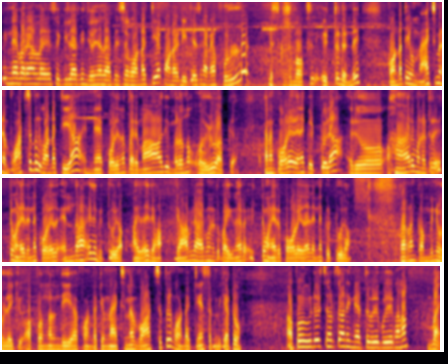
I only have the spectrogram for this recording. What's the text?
പിന്നെ പറയാനുള്ള സ്വിഗ്ഗിയിലാർക്കും ജോയിൻ ചെയ്ത ആപ്പിൽസ് കോൺടാക്ട് ചെയ്യുക കോൺടാക്ട് ഡീറ്റെയിൽസ് കാരണം ഫുള്ള് ഡിസ്ക്രിപ്ഷൻ ബോക്സിൽ ഇട്ടിട്ടുണ്ട്. കോൺടാക്ട് ചെയ്യുമ്പോൾ മാക്സിമം വാട്സപ്പിൽ കോൺടാക്ട് ചെയ്യുക. എന്നെ കോളിൽ നിന്ന് പരമാവധി നിങ്ങളൊന്ന് ഒഴിവാക്കുക. കാരണം കോൾ ചെയ്ത് എന്നെ കിട്ടൂല. ഒരു ആറ് മണി തൊട്ട് എട്ട് മണി വരെ എന്നെ ചെയ്ത് എന്തായാലും കിട്ടൂല. അതായത് രാവിലെ ആറ് മണി തൊട്ട് വൈകുന്നേരം എട്ട് മണി വരെ കോൾ ചെയ്താൽ എന്നെ കിട്ടൂല. കാരണം കമ്പനി ഉള്ളിലേക്കും. അപ്പോൾ നിങ്ങൾ എന്ത് ചെയ്യുക? കോൺടാക്ട് ചെയ്യുക. മാക്സിമം വാട്സപ്പിൽ കോൺടാക്ട് ചെയ്യാൻ ശ്രമിക്കുക കേട്ടോ. അപ്പോൾ വീഡിയോ നിർത്തുകയാണ്. ഇനി അടുത്ത വീഡിയോ കാണാം. ബൈ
